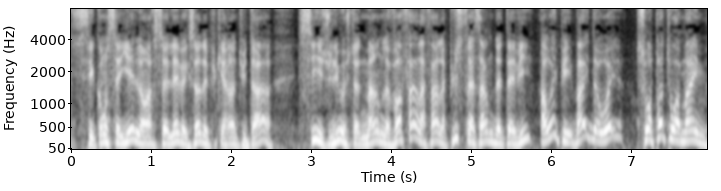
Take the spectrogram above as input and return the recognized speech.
ses conseillers l'ont harcelé avec ça depuis 48 heures. Si, Julie, moi, je te demande, va faire l'affaire la plus stressante de ta vie. Ah oui, puis, by the way, sois pas toi-même.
